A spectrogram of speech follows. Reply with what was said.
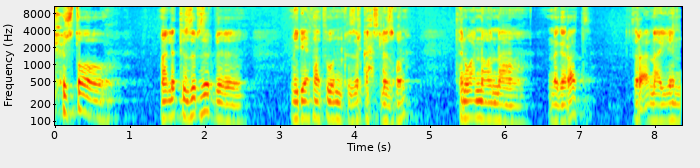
ትሕዝቶ ማለት ዝርዝር ብሚድያታት እውን ክዝርጋሕ ስለ ዝኾነ እተን ዋና ዋና ነገራት ዝረኣናየን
